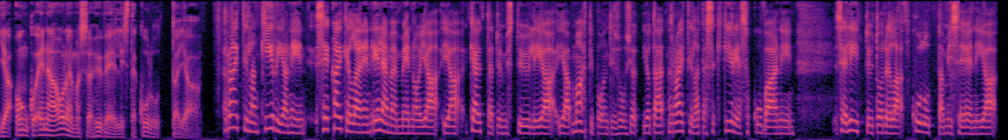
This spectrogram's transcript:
ja onko enää olemassa hyveellistä kuluttajaa? Raittilan kirja, niin se kaikenlainen elämänmeno ja, ja käyttäytymistyyli ja, ja mahtipontisuus, jota Raittila tässä kirjassa kuvaa, niin se liittyy todella kuluttamiseen ja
